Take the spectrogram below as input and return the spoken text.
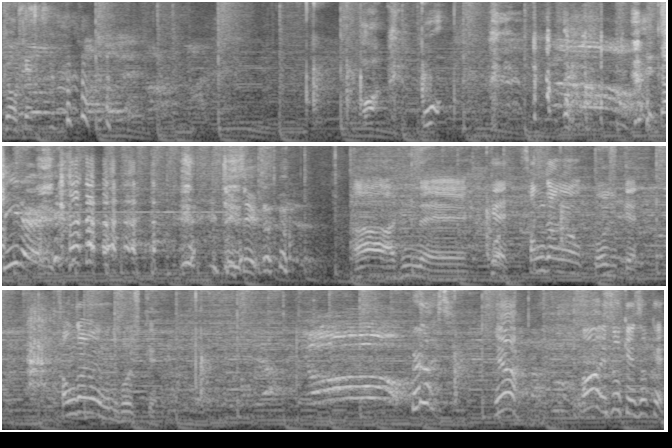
오케이, 오케이. 아, 아쉽네. 오케이, 성장형 보여줄게. 성장형이 먼저 보여줄게. 야! 아, it's okay, it's okay.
